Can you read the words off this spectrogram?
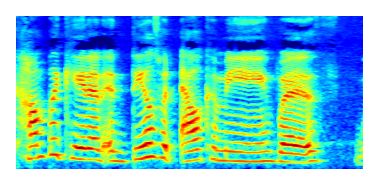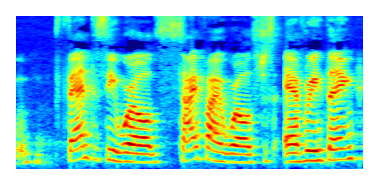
complicated. It deals with alchemy, with fantasy worlds, sci-fi worlds, just everything.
